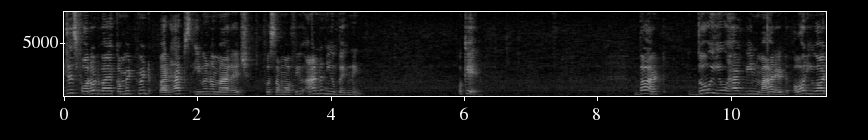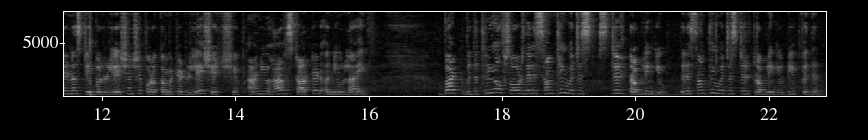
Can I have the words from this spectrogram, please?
it is followed by a commitment perhaps even a marriage for some of you and a new beginning. Okay. But though you have been married or you are in a stable relationship or a committed relationship and you have started a new life but with the Three of Swords, there is something which is still troubling you. There is something which is still troubling you deep within.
